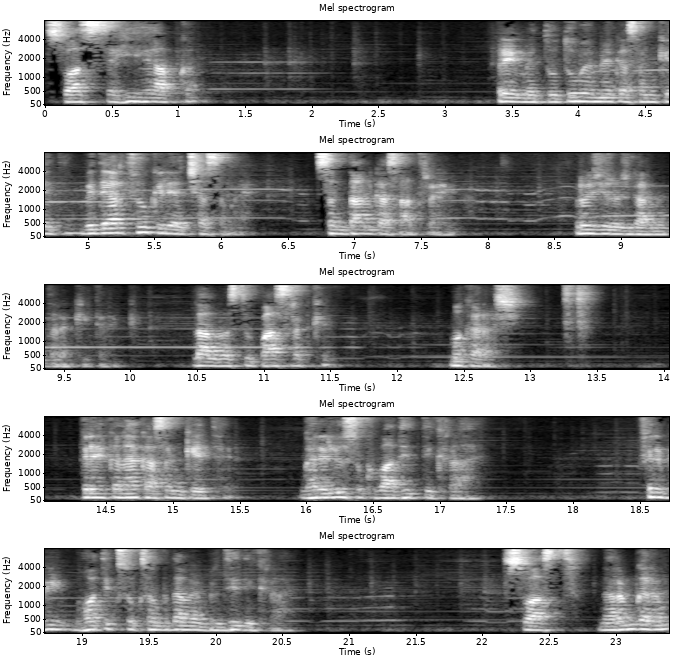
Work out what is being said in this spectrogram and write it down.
स्वास्थ्य सही है आपका? प्रेम में तुतु में का संकेत है। विद्यार्थियों के लिए अच्छा समय है। संतान का साथ रहेगा। रोजी रोज़गार में तरक्की करेंगे। लाल वस्तु पास रखें। मकर राशि। गृह कला का संकेत है। घरेलू सुख बाधित दिख रहा है। फिर भी भौतिक सुख संपदा में वृद्धि दिख रहा है। स्वास्थ्य नरम गरम।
